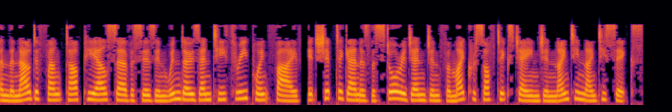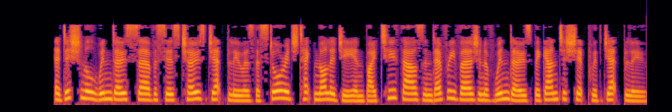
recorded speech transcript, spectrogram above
and the now defunct RPL services in Windows NT 3.5. It shipped again as the storage engine for Microsoft Exchange in 1996. Additional Windows services chose JetBlue as the storage technology and by 2000 every version of Windows began to ship with JetBlue.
